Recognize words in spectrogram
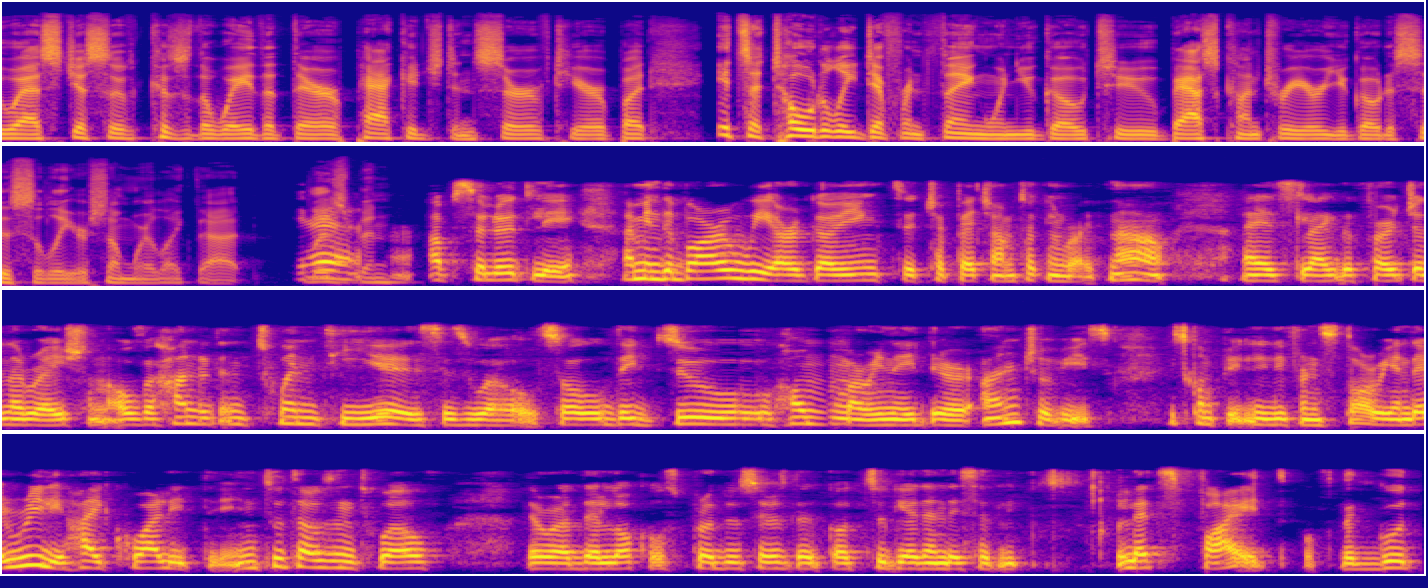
U.S. just because of the way that they're packaged and served here. But it's a totally different thing when you go to Basque Country or you go to Sicily or somewhere like that. Yeah, Lisbon. absolutely. I mean, the bar we are going to, Txepetxa, I'm talking right now, it's like the first generation, over 120 years as well. So they do home marinate their anchovies. It's completely different story, and they're really high quality. In 2012, there were the locals producers that got together and they said, let's fight of the good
